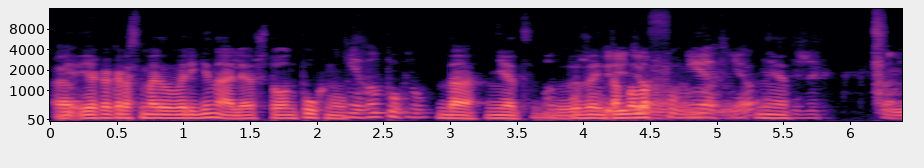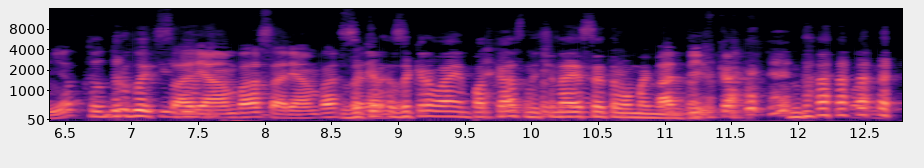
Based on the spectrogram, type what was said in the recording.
а Я я как раз смотрел в оригинале, что он пукнул. Нет, он пукнул. Да, нет, Он пукнул. Жень, там было... Нет, нет, нет. Там нет? Кто-то другой передёрнул. Сорямба, сорямба, сорямба. Закрываем подкаст, начиная с этого момента. Отбивка. Да. Ладно.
